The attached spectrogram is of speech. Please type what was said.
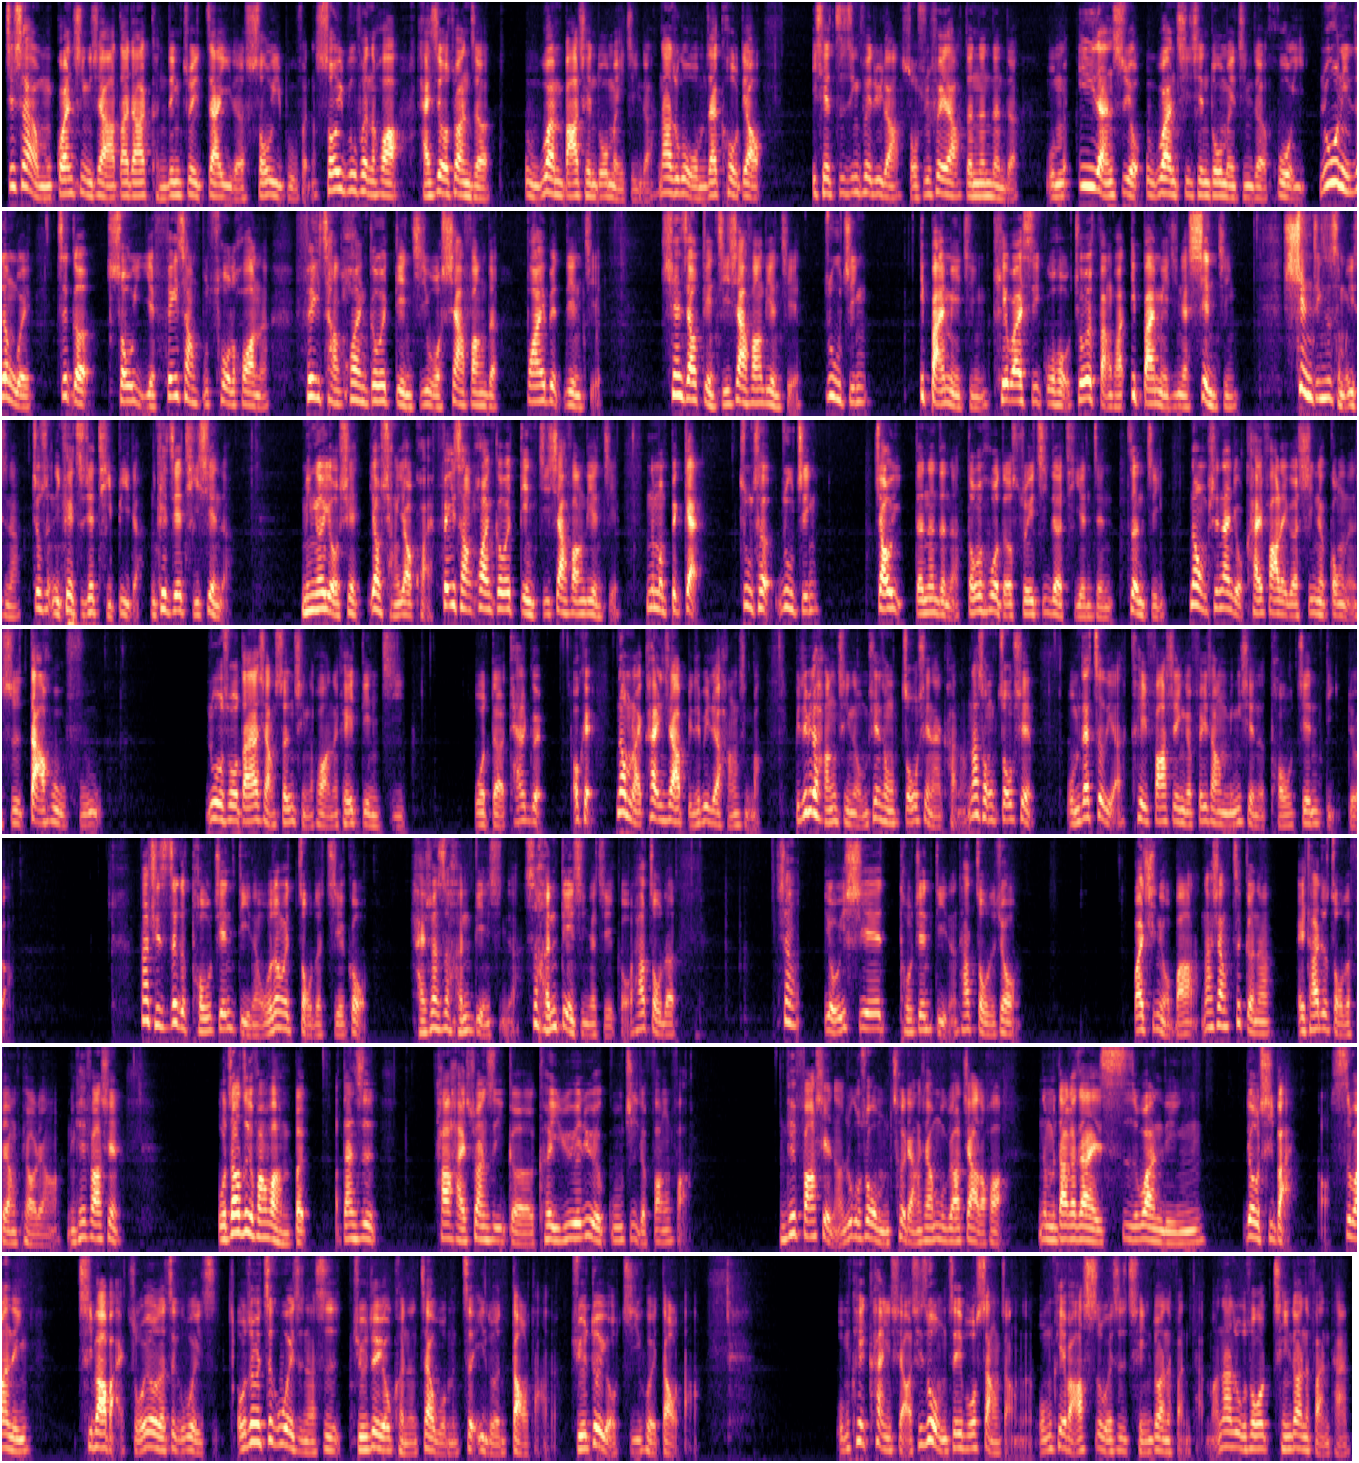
接下来我们关心一下大家肯定最在意的收益部分。收益部分的话，还是有赚着五万八千多美金的。那如果我们再扣掉一些资金费率啦、手续费啊等等等的，我们依然是有五万七千多美金的获益。如果你认为这个收益也非常不错的话呢，非常欢迎各位点击我下方的 Bybit 链接。现在只要点击下方链接入金一百美金，KYC 过后就会返还一百美金的现金。现金是什么意思呢？就是你可以直接提币的，你可以直接提现的，名额有限，要抢要快，非常欢迎各位点击下方链接。那么 Bitget 注册入金、交易等等等等，都会获得随机的体验赠赠金。那我们现在有开发了一个新的功能，是大户服务。如果说大家想申请的话呢，可以点击我的 Telegram。OK，那我们来看一下比特币的行情吧。比特币的行情呢，我们先从周线来看啊。那从周线，我们在这里啊，可以发现一个非常明显的头肩底，对吧？那其实这个头肩底呢，我认为走的结构还算是很典型的，是很典型的结构。它走的像有一些头肩底呢，它走的就歪七扭八。那像这个呢，诶，它就走的非常漂亮啊。你可以发现，我知道这个方法很笨，但是它还算是一个可以约略估计的方法。你可以发现啊，如果说我们测量一下目标价的话，那么大概在四万零六七百啊，四万零七八百左右的这个位置，我认为这个位置呢是绝对有可能在我们这一轮到达的，绝对有机会到达。我们可以看一下，其实我们这一波上涨呢，我们可以把它视为是前一段的反弹嘛。那如果说前一段的反弹，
